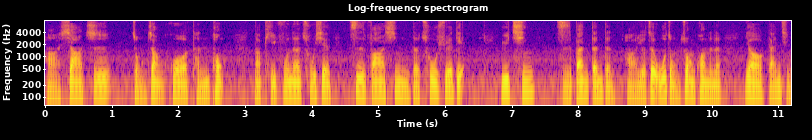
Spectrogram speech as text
啊，下肢肿胀或疼痛，那皮肤呢出现自发性的出血点、淤青、紫斑等等，啊，有这五种状况的呢，要赶紧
